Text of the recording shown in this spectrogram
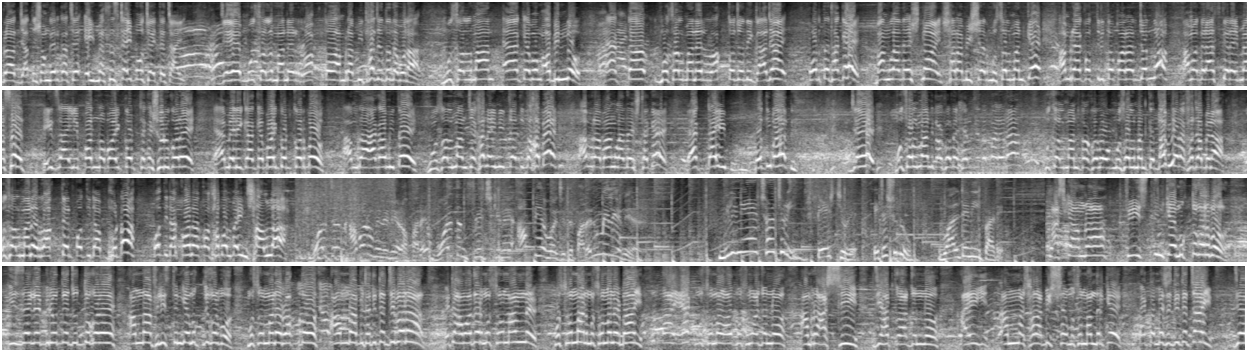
আমরা জাতিসংঘের কাছে এই মেসেজটাই পৌঁছাইতে চাই যে মুসলমানের রক্ত আমরা বৃথা যেতে দেব না। মুসলমান এক এবং অভিন্ন। একটা মুসলমানের রক্ত যদি গাজায় পড়তে থাকে, বাংলাদেশ নয়, সারা বিশ্বের মুসলমানকে আমরা একত্রিত করার জন্য আমাদের আজকের এই মেসেজ ইসরায়েলি পণ্য বয়কট থেকে শুরু করে আমেরিকাকে বয়কট করব। আমরা আগামীতে মুসলমান যেখানেই নির্যাতিত হবে, আমরা বাংলাদেশ থেকে একটাই প্রতিবাদ যে মুসলমান কখনো হেরে যেতে পারে না। মুসলমান কখনো মুসলমানকে দাবিয়ে রাখা যাবে না। মুসলমানের রক্তের প্রতিটা ফোঁটা প্রতিটা কণা কথা বলবে ইনশাআল্লাহ। ওয়ালটন আবারও মিলিনিয়ার অফারে ওয়ালটন ফ্রিজ কিনে আপনিও হয়ে যেতে পারেন মিলিয়নিয়ার। মিলিনিয়ার ছড়াছড়ি দেশ জুড়ে। এটা শুধু ওয়ালটেনই পারে। আজকে আমরা ফিলিস্তিনকে মুক্ত করব। ইসরায়েলের বিরুদ্ধে যুদ্ধ করে আমরা ফিলিস্তিনকে মুক্ত করব। মুসলমানের রক্ত আমরা বিঠা দিতে যাব না। এটা আমাদের মুসলমানের মুসলমান মুসলমানের ভাই, তাই এক মুসলমান মুসলমানের জন্য আমরা আসছি জিহাদ করার জন্য। এই আমরা সারা বিশ্বের মুসলমানদেরকে একটা মেসেজ দিতে চাই যে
